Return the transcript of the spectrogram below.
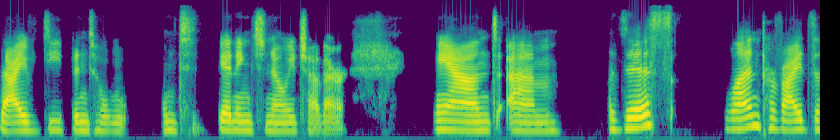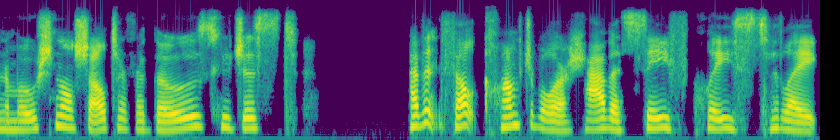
dive deep into into getting to know each other. And um, this blend provides an emotional shelter for those who just haven't felt comfortable or have a safe place to like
